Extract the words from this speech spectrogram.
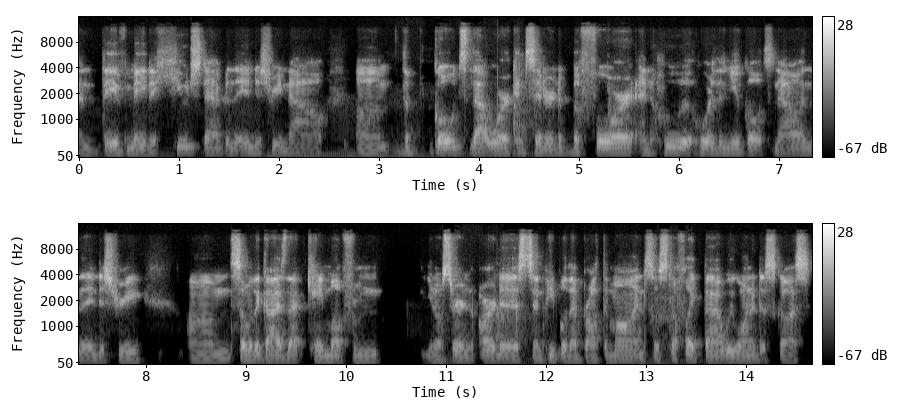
and they've made a huge stamp in the industry now um, the goats that were considered before and who who are the new goats now in the industry. Um, some of the guys that came up from you know certain artists and people that brought them on. So stuff like that we want to discuss.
